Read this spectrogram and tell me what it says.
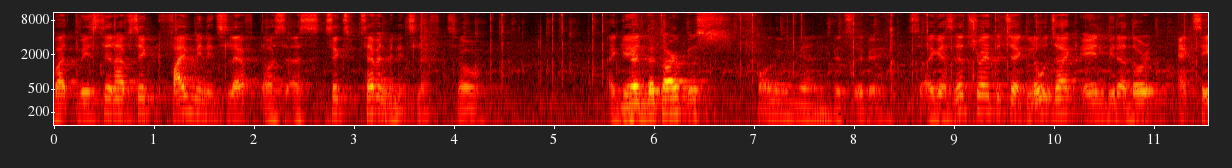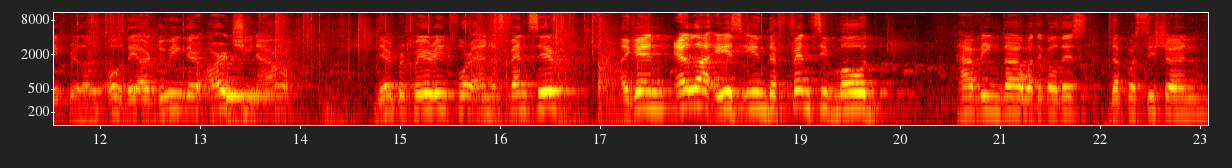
But we still have six, five minutes left, or uh, six, seven minutes left. So, again, the tarp is falling again. it's okay. So I guess let's try to check. Lowjack and Birador X April are. Oh, they are doing their RG now. They're preparing for an offensive. Again, Ella is in defensive mode, having the what they call this, the position,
